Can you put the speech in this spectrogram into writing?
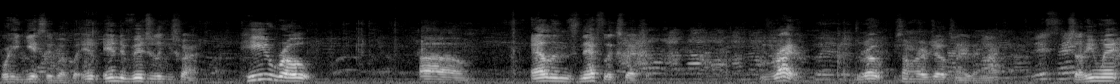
where he gets it. But, but individually, he's fine. He wrote um, Ellen's Netflix special. He's a writer. He wrote some of her jokes and everything, right? So he went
